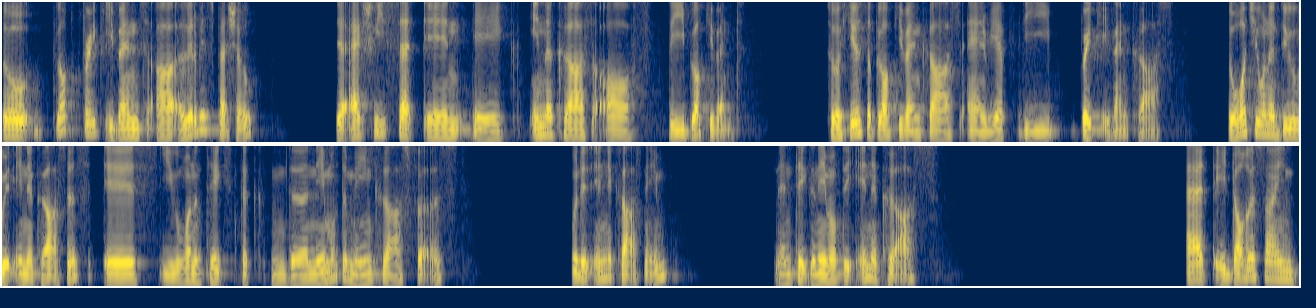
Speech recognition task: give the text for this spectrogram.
So block break events are a little bit special. They're actually set in a inner class of the block event. So here's the block event class and we have the break event class. So what you want to do with inner classes is you want to take the, the name of the main class first, put it in the class name, then take the name of the inner class, add a dollar sign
